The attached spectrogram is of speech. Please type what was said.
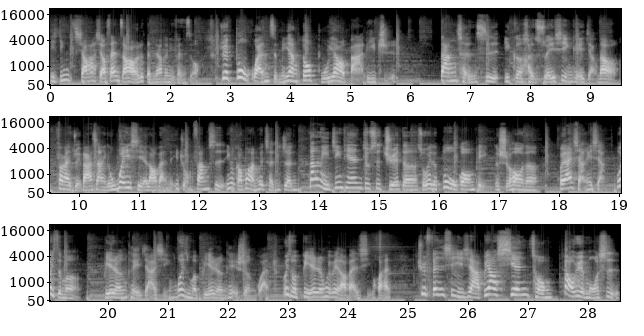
已经小小三找好了，就等着要跟你分手。所以不管怎么样，都不要把离职。当成是一个很随性，可以讲到放在嘴巴上一个威胁老板的一种方式，因为搞不好你会成真。当你今天就是觉得所谓的不公平的时候呢，回来想一想，为什么别人可以加薪？为什么别人可以升官？为什么别人会被老板喜欢？去分析一下，不要先从抱怨模式，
